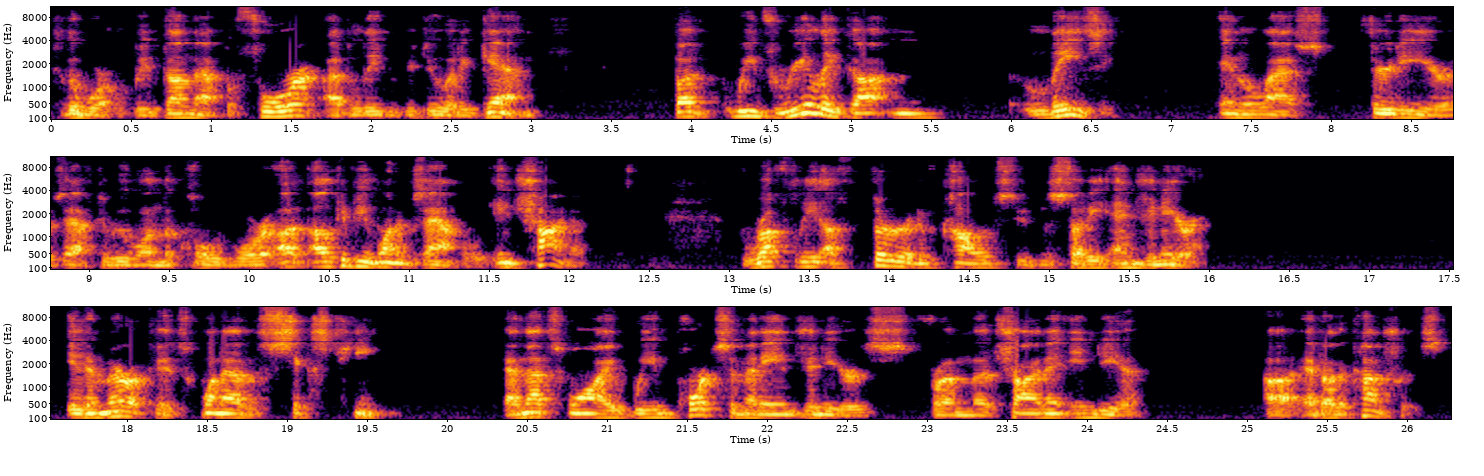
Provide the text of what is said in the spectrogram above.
to the world. We've done that before. I believe we could do it again. But we've really gotten lazy in the last 30 years after we won the Cold War. I'll, I'll give you one example. In China, roughly a third of college students study engineering in America, it's one out of 16. And that's why we import so many engineers from uh, China, India, uh, and other countries.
